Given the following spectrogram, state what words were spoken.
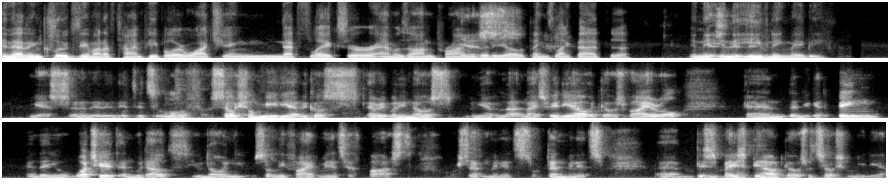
and that includes the amount of time people are watching Netflix or Amazon Prime yes. Video, things like that, uh, in the yes, in the it, evening maybe. Yes, and it, it, it's a lot of social media because everybody knows when you have a nice video, it goes viral, and then you get a ping, and then you watch it, and without you knowing, suddenly five minutes have passed, or seven minutes, or ten minutes. Um, this is basically how it goes with social media.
